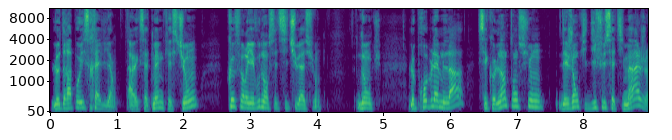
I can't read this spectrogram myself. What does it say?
le drapeau israélien, avec cette même question, que feriez-vous dans cette situation? Donc, le problème là, c'est que l'intention des gens qui diffusent cette image,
